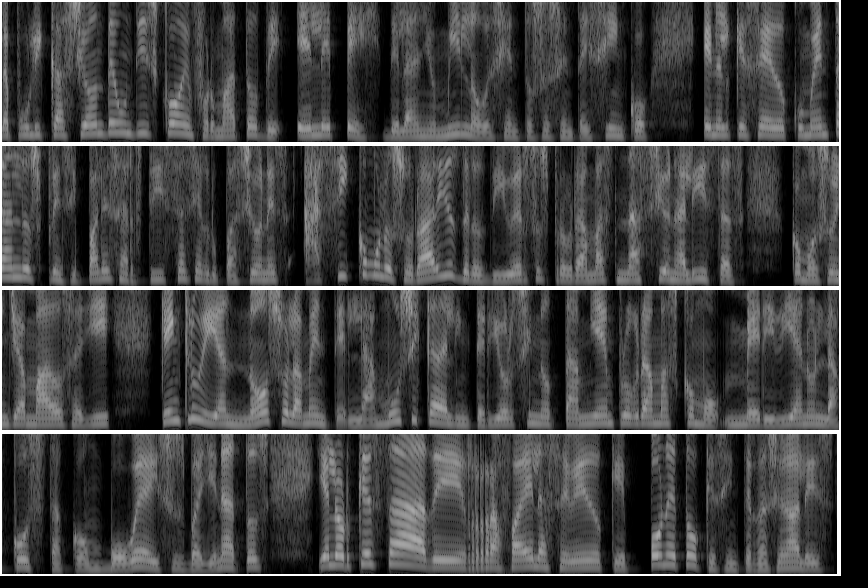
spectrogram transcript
la publicación de un disco en formato de LP del año 1965, en el que se documentan los principales artistas y agrupaciones, así como los horarios de los diversos programas nacionalistas, como son llamados allí, que incluían no solamente la música del interior, sino también programas como Meridiano en la Costa, con Bobé y sus vallenatos, y a la orquesta de Rafael Acevedo, que pone toques internacionales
